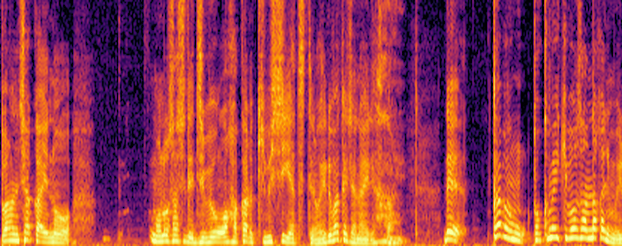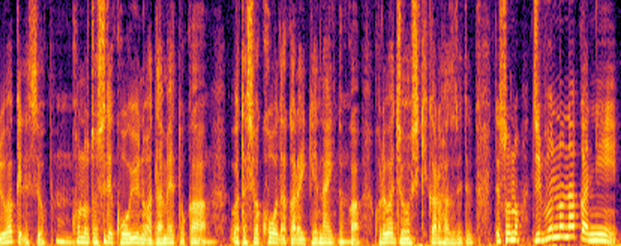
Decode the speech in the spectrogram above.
般社会の物差しで自分を測る厳しいやつっていうのがいるわけじゃないですか。はいで多分匿名希望さんの中にもいるわけですよ。うんこの年でこういうのはダメとか、私はこうだからいけないとか、これは常識から外れてる。でその自分の中に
